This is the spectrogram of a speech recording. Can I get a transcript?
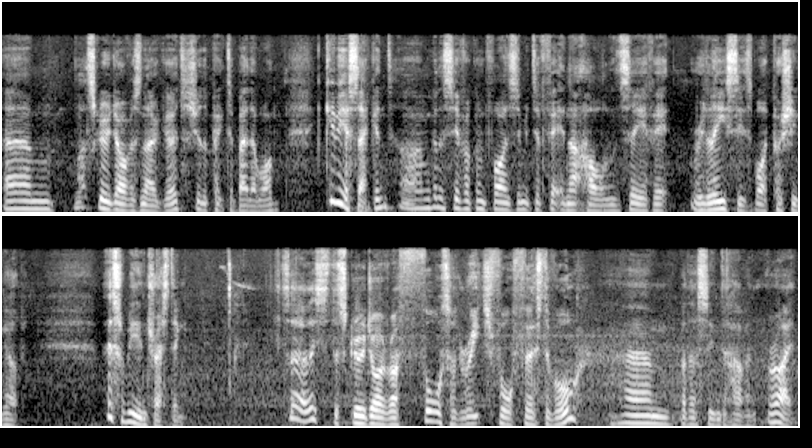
Um, that screwdriver's no good. Should have picked a better one. Give me a second. I'm going to see if I can find something to fit in that hole and see if it releases by pushing up. This will be interesting. So this is the screwdriver I thought I'd reach for first of all, um, but I seem to haven't. Right,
